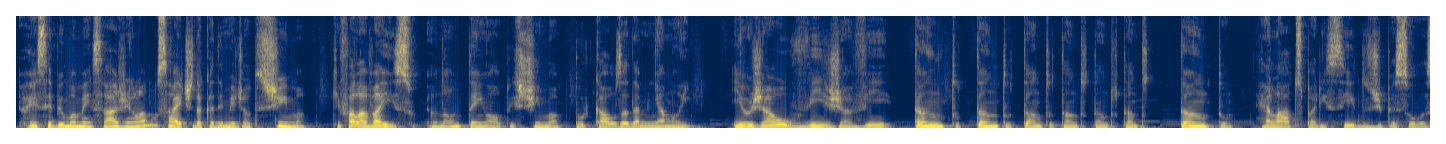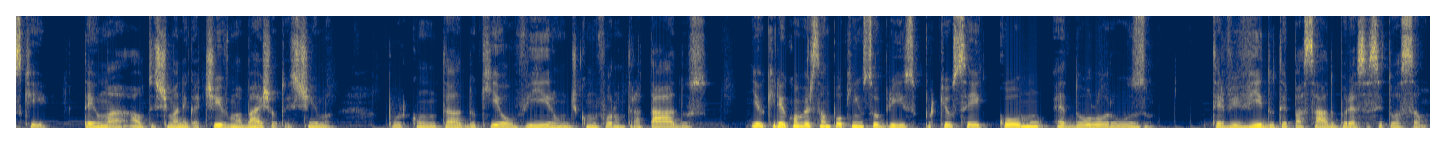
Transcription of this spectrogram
Eu recebi uma mensagem lá no site da Academia de Autoestima que falava isso. Eu não tenho autoestima por causa da minha mãe. E eu já ouvi, já vi tanto, tanto, tanto, tanto, tanto, tanto, tanto relatos parecidos de pessoas que têm uma autoestima negativa, uma baixa autoestima, por conta do que ouviram, de como foram tratados. E eu queria conversar um pouquinho sobre isso porque eu sei como é doloroso ter vivido, ter passado por essa situação.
